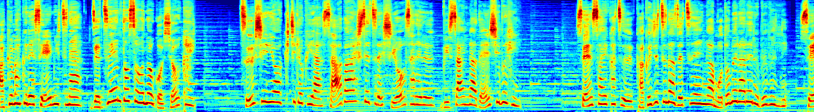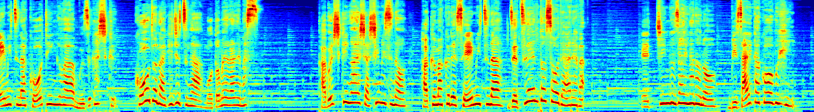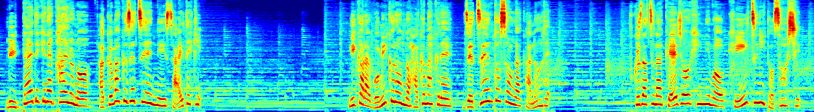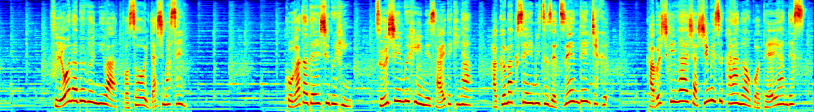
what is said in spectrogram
薄膜で精密な絶縁塗装のご紹介。通信用基地局やサーバー施設で使用される微細な電子部品。繊細かつ確実な絶縁が求められる部分に精密なコーティングは難しく、高度な技術が求められます。株式会社清水の薄膜で精密な絶縁塗装であれば、エッチング剤などの微細加工部品、立体的な回路の薄膜絶縁に最適。2から5ミクロンの薄膜で絶縁塗装が可能で、複雑な形状品にも均一に塗装し、不要な部分には塗装いたしません。小型電子部品、通信部品に最適な薄膜精密絶縁電着、株式会社清水からのご提案です。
